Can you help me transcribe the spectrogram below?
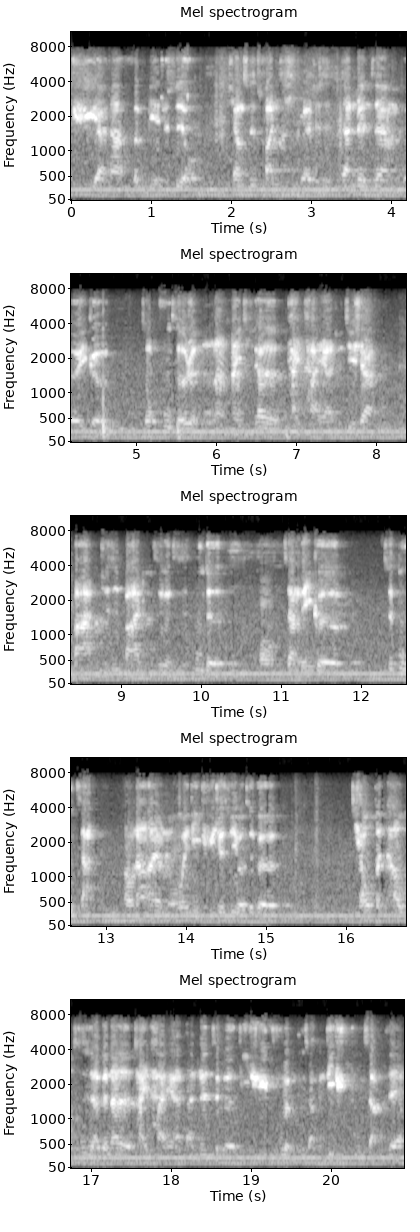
区啊，那分别就是有像是传奇啊，就是担任这样的一个总负责人啊，那以及他的太太啊，就接下巴就是巴黎这个支部的哦这样的一个支部长哦，然后还有挪威地区就是有这个桥本浩志啊，跟他的太太啊担任这个地区夫人部长跟地区部长这样。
